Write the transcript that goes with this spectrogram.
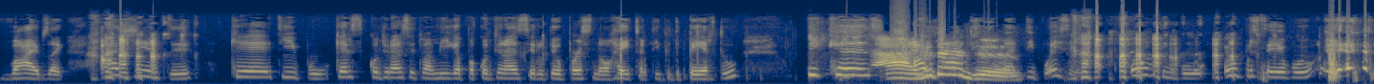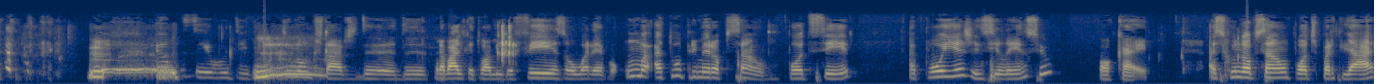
vibes. Like, há gente que é tipo, quer continuar a ser tua amiga para continuar a ser o teu personal hater, tipo, de perto. Because Ah, é verdade. Tipo, tipo, é assim, eu, tipo, eu percebo. eu percebo, tipo, tu não gostares de, de trabalho que a tua amiga fez ou whatever. Uma, a tua primeira opção pode ser apoias em silêncio, ok. A segunda opção podes partilhar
